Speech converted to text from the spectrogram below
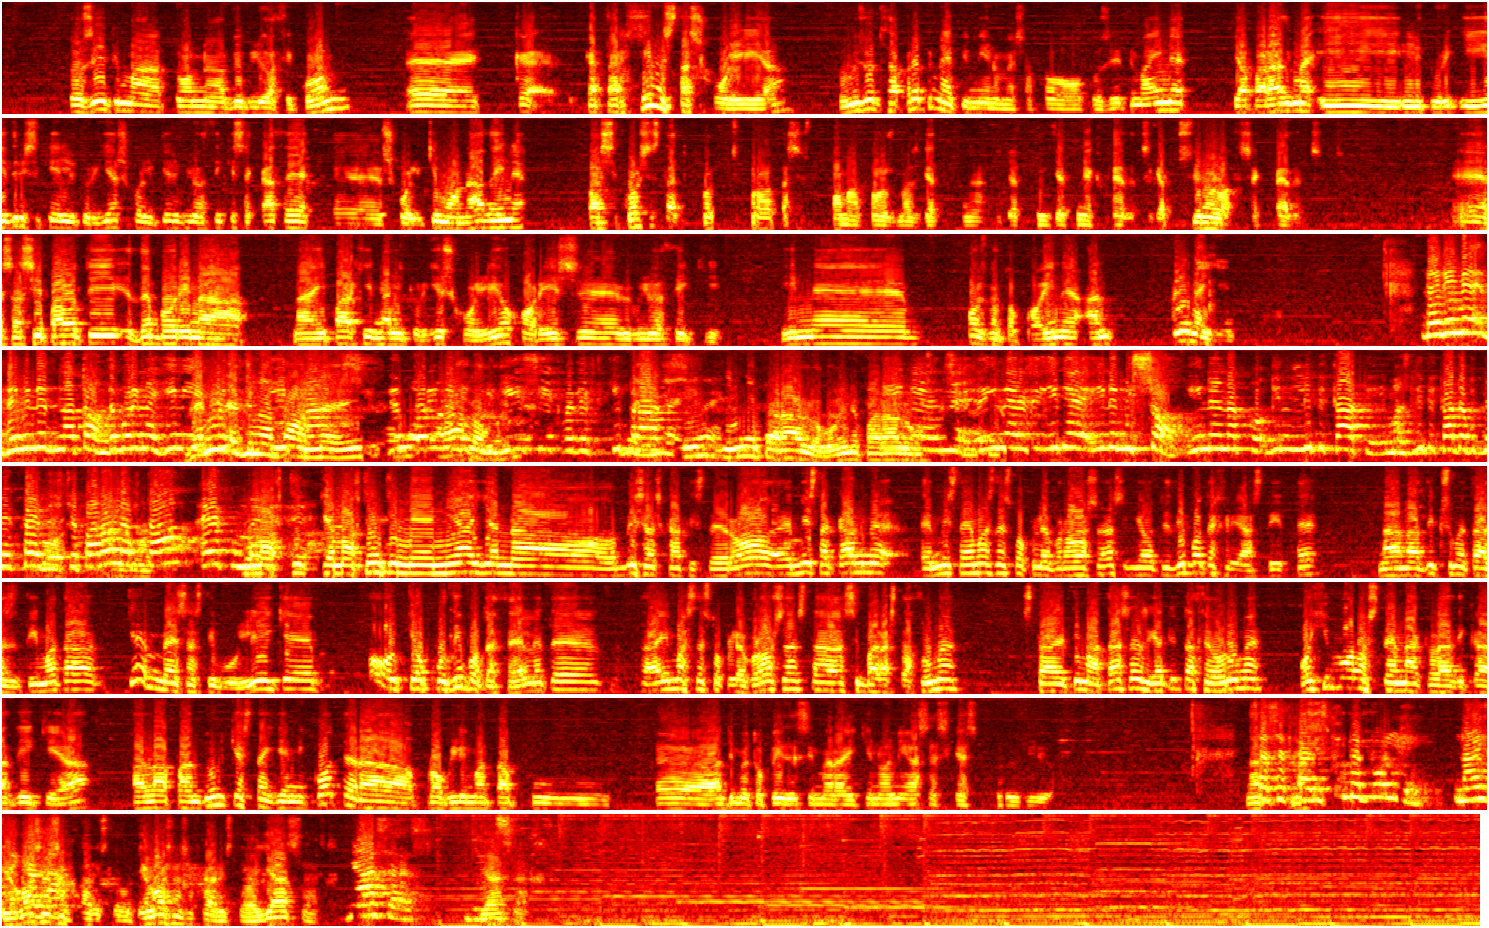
το ζήτημα των βιβλιοθηκών ε, καταρχήν στα σχολεία. Νομίζω ότι θα πρέπει να επιμείνουμε σε αυτό το ζήτημα. Είναι, για παράδειγμα, η, η ίδρυση και η λειτουργία σχολικής βιβλιοθήκης σε κάθε ε, σχολική μονάδα είναι βασικό συστατικό τη πρόταση του κόμματό μας για την, για, για την εκπαίδευση, για το σύνολο της εκπαίδευσης. Ε, Σας είπα ότι δεν μπορεί να, να υπάρχει να λειτουργεί σχολείο χωρίς ε, βιβλιοθήκη. Είναι, πώς να το πω, είναι αν, πριν να γίνει δεν είναι, δεν είναι δυνατόν. Δεν μπορεί να γίνει δεν είναι δυνατόν, ναι, πράξη. Ναι, δεν μπορεί να λειτουργήσει η εκπαιδευτική ναι, πράξη. Είναι, είναι, είναι παράλογο. Είναι, παράλογο είναι, ναι, είναι, είναι, είναι μισό. Είναι ένα, είναι, λείπει κάτι. Μας λείπει κάτι από την εκπαίδευση. Και παρόλα αυτά έχουμε... Και με, αυτή, και με αυτήν την έννοια, για να μην σας καθυστερώ, εμείς θα, κάνουμε, εμείς θα είμαστε στο πλευρό σας για οτιδήποτε χρειαστείτε να αναδείξουμε τα ζητήματα και μέσα στη Βουλή και, και οπουδήποτε θέλετε θα είμαστε στο πλευρό σας, θα συμπαρασταθούμε στα αιτήματά σας γιατί τα θεωρούμε όχι μόνο στενά κλαδικά δίκαια αλλά απαντούν και στα γενικότερα προβλήματα που ε, αντιμετωπίζει σήμερα η κοινωνία σε σχέση με το βιβλίο. Σας ευχαριστούμε πολύ. Να είστε και εγώ καλά. Σας ευχαριστώ. Και εγώ σας ευχαριστώ. Γεια σας. Γεια σας. Γεια σας.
